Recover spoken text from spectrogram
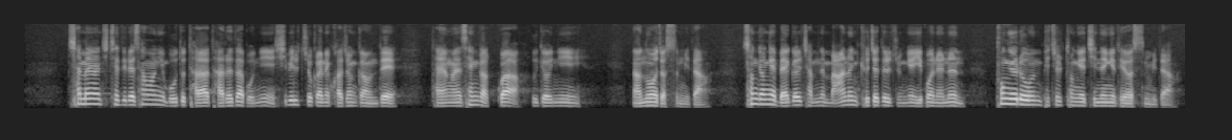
참여한 지체들의 상황이 모두 다 다르다 보니 11주간의 과정 가운데 다양한 생각과 의견이 나누어졌습니다. 성경의 맥을 잡는 많은 교재들 중에 이번에는 풍요로운 빛을 통해 진행이 되었습니다.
